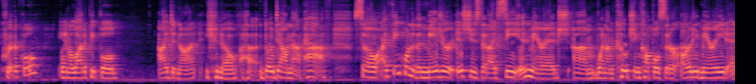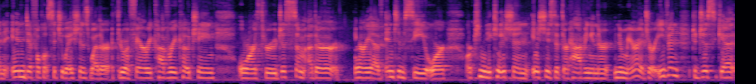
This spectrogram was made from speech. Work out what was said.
critical. And a lot of people I did not, you know, uh, go down that path. So I think one of the major issues that I see in marriage um, when I'm coaching couples that are already married and in difficult situations, whether through affair recovery coaching or through just some other area of intimacy or or communication issues that they're having in their in their marriage, or even to just get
